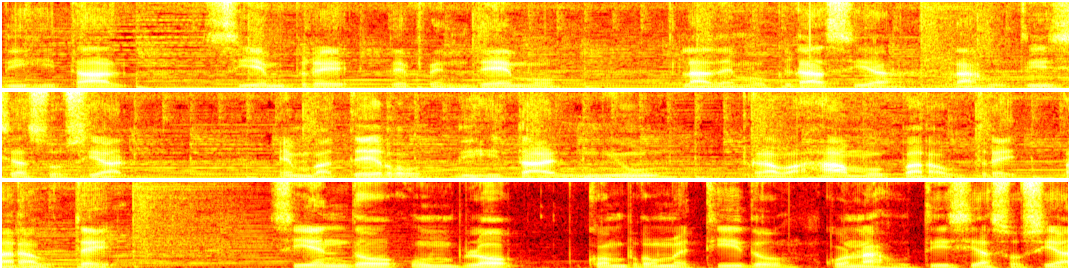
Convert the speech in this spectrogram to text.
Digital siempre defendemos la democracia, la justicia social. En Batero Digital News trabajamos para usted, para usted, siendo un blog comprometido con la justicia social.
